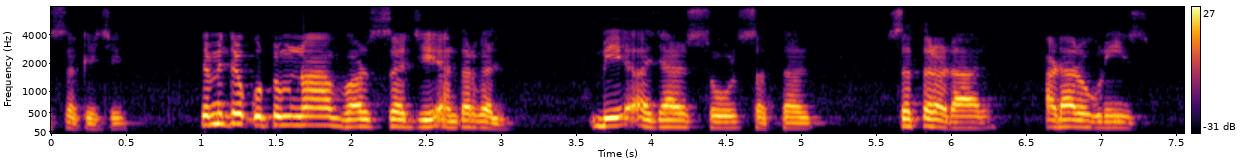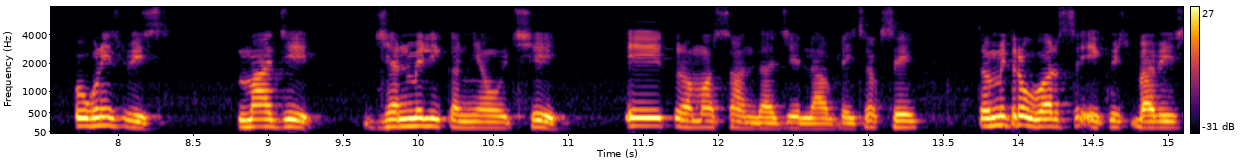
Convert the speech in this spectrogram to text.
શકે છે. તો મિત્રો, કુટુંબના વર્ષ જે અંતર્ગત બે હજાર સોળ સત્તર સત્તર અઢાર અઢાર ઓગણીસ ઓગણીસ વીસમાં જે જન્મેલી કન્યાઓ છે એ ક્રમશઃ અંદાજે લાભ લઈ શકશે. તો મિત્રો, વર્ષ એકવીસ બાવીસ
